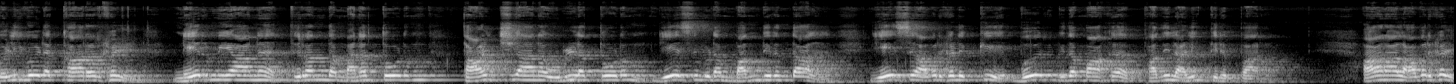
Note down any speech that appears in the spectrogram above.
வெளிவேடக்காரர்கள் நேர்மையான திறந்த மனத்தோடும் தாழ்ச்சியான உள்ளத்தோடும் இயேசுவிடம் வந்திருந்தால் இயேசு அவர்களுக்கு வேறு விதமாக பதில் அளித்திருப்பார். ஆனால் அவர்கள்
